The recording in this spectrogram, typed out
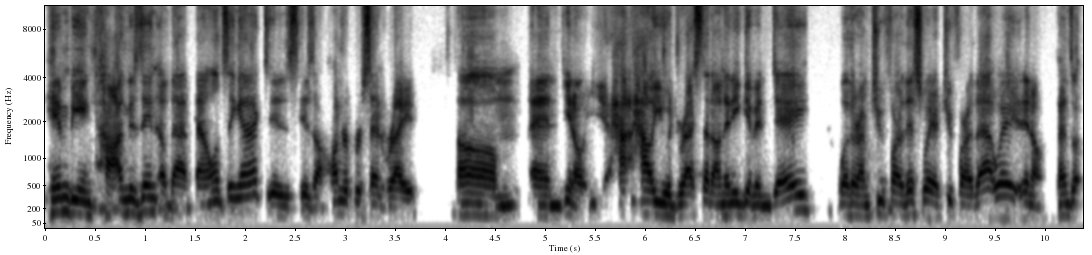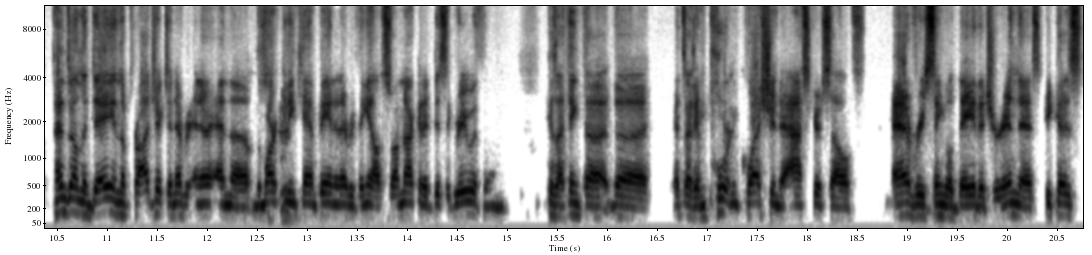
him being cognizant of that balancing act is is a hundred percent right. Um, and you know how, how you address that on any given day, whether I'm too far this way or too far that way, you know, depends depends on the day and the project and every and, and the, the marketing campaign and everything else. So I'm not going to disagree with him because I think the the it's an important question to ask yourself every single day that you're in this because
